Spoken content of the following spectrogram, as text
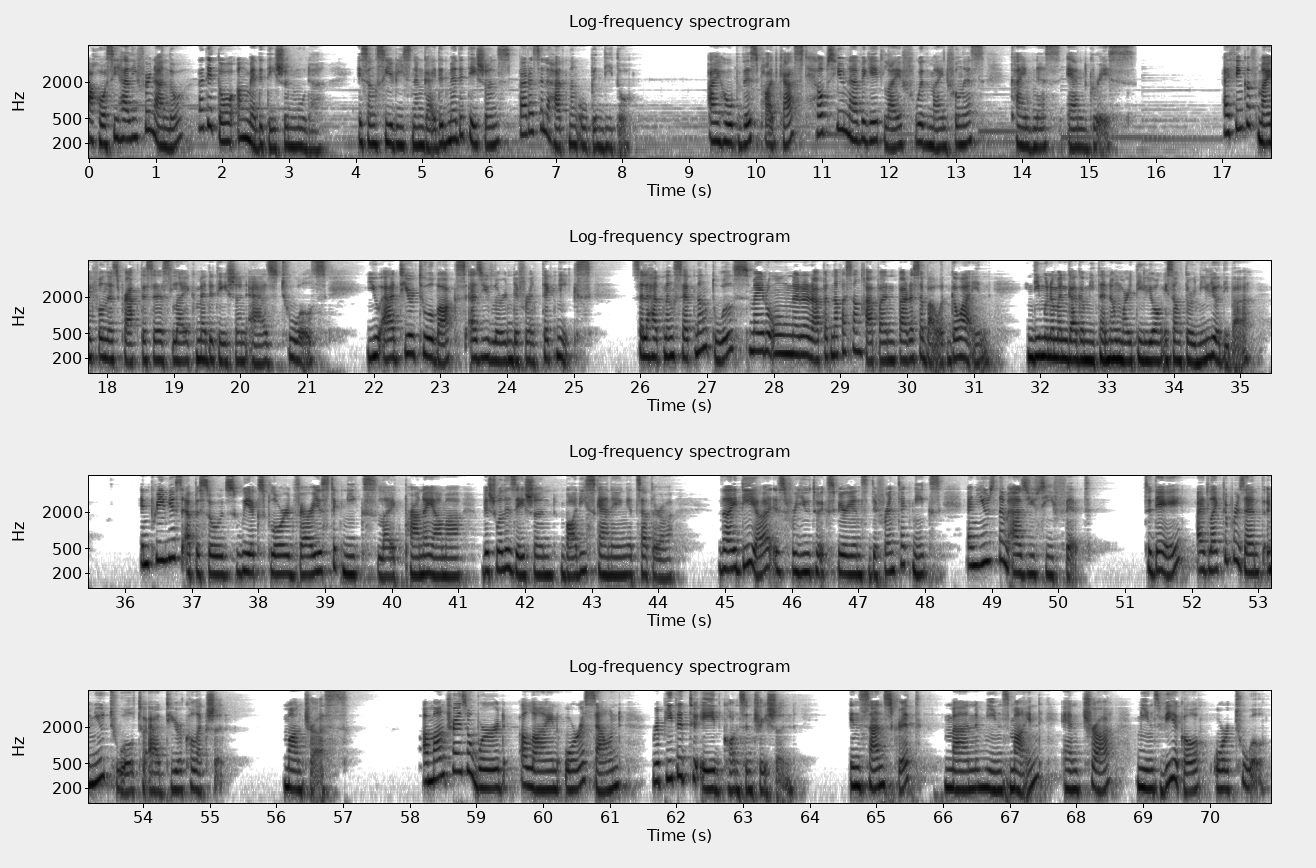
Ako si Hallie Fernando at ito ang Meditation Muna, isang series ng guided meditations para sa lahat ng open dito. I hope this podcast helps you navigate life with mindfulness, kindness, and grace. I think of mindfulness practices like meditation as tools. You add to your toolbox as you learn different techniques – Sa lahat ng set ng tools, mayroong nararapat na kasangkapan para sa bawat gawain. Hindi mo naman gagamitan ng martilyo ang isang tornilyo, di ba? In previous episodes, we explored various techniques like pranayama, visualization, body scanning, etc. The idea is for you to experience different techniques and use them as you see fit. Today, I'd like to present a new tool to add to your collection. Mantras. A mantra is a word, a line, or a sound repeated to aid concentration. In Sanskrit, man means mind and tra means vehicle or tool.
